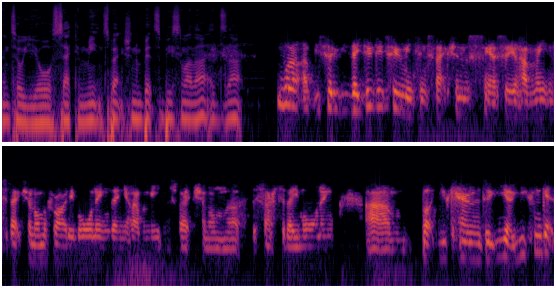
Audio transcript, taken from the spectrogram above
until your second meat inspection and bits and pieces like that? Is that Well, uh, so they do do two meat inspections. You know, so you'll have a meat inspection on the Friday morning, then you'll have a meat inspection on the, the Saturday morning. Um, but you can do, you know, you can get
